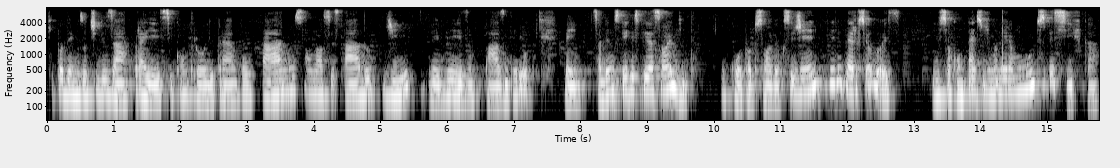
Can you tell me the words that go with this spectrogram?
que podemos utilizar para esse controle, para voltarmos ao nosso estado de leveza, paz interior. Bem, sabemos que respiração é vida. O corpo absorve oxigênio e libera o CO2. Isso acontece de maneira muito específica,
